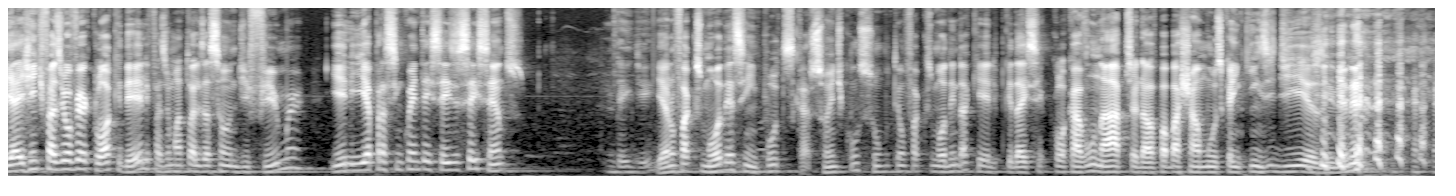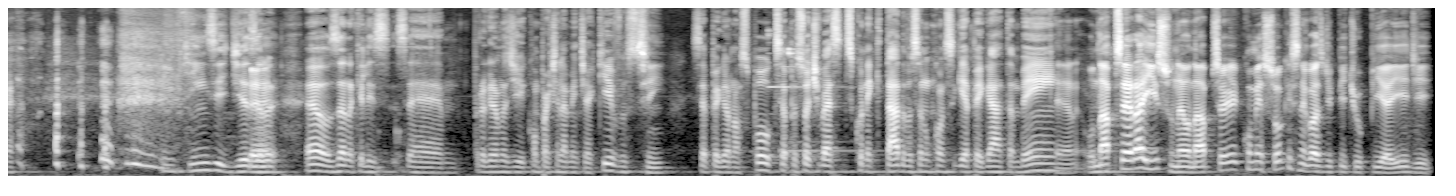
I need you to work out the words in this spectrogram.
E aí a gente fazia o overclock dele, fazia uma atualização de firmware e ele ia para 56,600. Entendi. E era um fax modem assim, putz, cara, sonho de consumo ter um fax modem daquele. Porque daí você colocava um Napster, dava para baixar uma música em 15 dias, entendeu? Em 15 dias, É. eu- é, usando aqueles é, programas de compartilhamento de arquivos, Sim. você ia pegando aos poucos. Se a pessoa tivesse desconectada, você não conseguia pegar também. O Napster era isso, né? O Napster começou com esse negócio de P2P aí, de,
